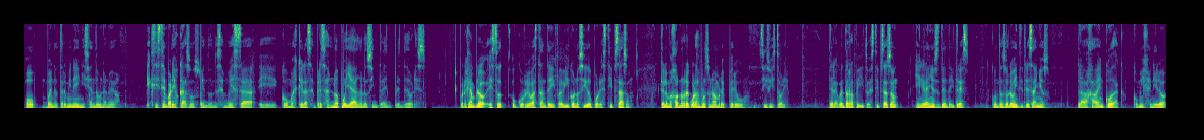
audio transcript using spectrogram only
o, bueno, termine iniciando una nueva. Existen varios casos en donde se muestra eh, cómo es que las empresas no apoyan a los intraemprendedores. Por ejemplo, esto ocurrió bastante y fue bien conocido por Steve Sasson, que a lo mejor no recuerdas por su nombre, pero sí su historia. Te la cuento rapidito. Steve Sasson, en el año 73, con tan solo 23 años, trabajaba en Kodak como ingeniero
